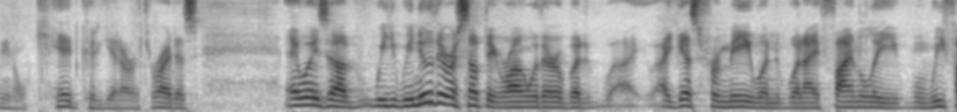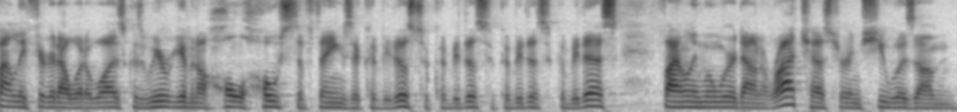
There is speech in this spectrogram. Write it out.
you know, kid could get arthritis? Anyways, uh, we, we knew there was something wrong with her, but I, I guess for me, when, when I finally, when we finally figured out what it was, because we were given a whole host of things, it could be this, it could be this, it could be this, it could be this. Finally, when we were down in Rochester, and she was, um,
